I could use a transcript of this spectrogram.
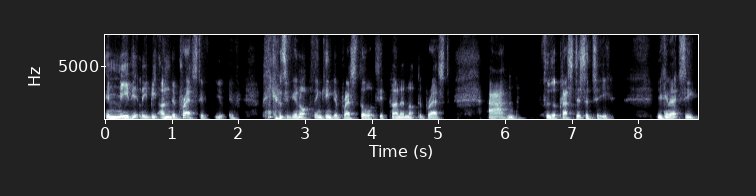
immediately be undepressed if you if because if you're not thinking depressed thoughts, you're kind of not depressed. And through the plasticity, you can actually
